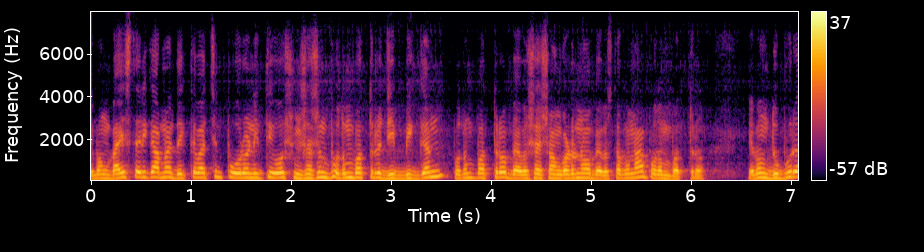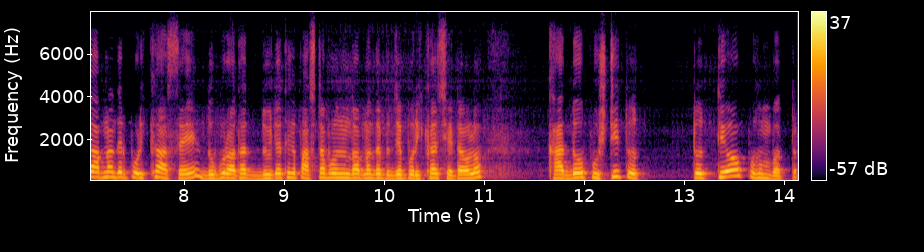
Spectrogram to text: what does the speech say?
এবং বাইশ তারিখে আপনারা দেখতে পাচ্ছেন পৌরনীতি ও সুশাসন প্রথম পত্র, জীববিজ্ঞান প্রথম পত্র, ব্যবসায় সংগঠন ও ব্যবস্থাপনা প্রথম পত্র। এবং দুপুরে আপনাদের পরীক্ষা আছে, দুপুর অর্থাৎ দুইটা থেকে পাঁচটা পর্যন্ত আপনাদের যে পরীক্ষা সেটা হলো খাদ্য ও পুষ্টি তত্ত্বীয় প্রথম পত্র।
